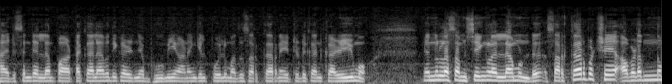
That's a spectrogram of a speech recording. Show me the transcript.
ഹാരിസന്റെ എല്ലാം പാട്ടക്കാലാവധി കഴിഞ്ഞ ഭൂമിയാണെങ്കിൽ പോലും അത് സർക്കാരിനെ ഏറ്റെടുക്കാൻ കഴിയുമോ എന്നുള്ള സംശയങ്ങളെല്ലാം ഉണ്ട്. സർക്കാർ പക്ഷേ അവിടെ നിന്ന്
